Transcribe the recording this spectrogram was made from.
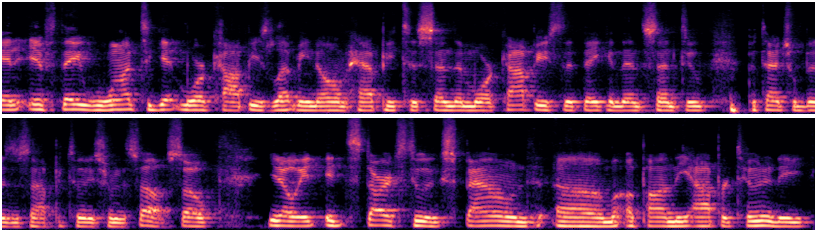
And if they want to get more copies, let me know. I'm happy to send them more copies that they can then send to potential business opportunities for themselves. So, you know, it, it starts to expound um, upon the opportunity,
